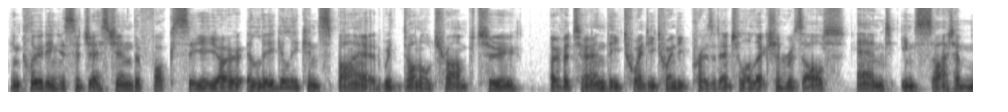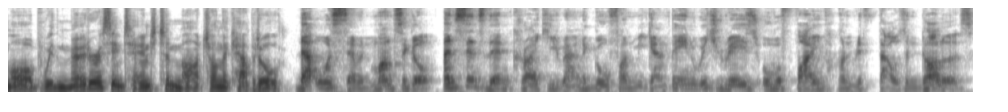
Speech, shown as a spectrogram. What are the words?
including a suggestion the Fox CEO illegally conspired with Donald Trump to overturn the 2020 presidential election result and incite a mob with murderous intent to march on the Capitol. That was seven months ago. And since then, Crikey ran a GoFundMe campaign which raised over $500,000.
